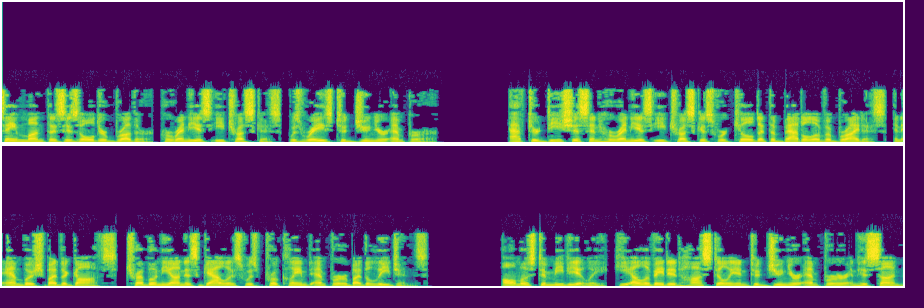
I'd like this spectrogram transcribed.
same month as his older brother, Herennius Etruscus, was raised to junior emperor. After Decius and Herennius Etruscus were killed at the Battle of Abritus, an ambush by the Goths, Trebonianus Gallus was proclaimed emperor by the legions. Almost immediately, he elevated Hostilian to junior emperor and his son,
